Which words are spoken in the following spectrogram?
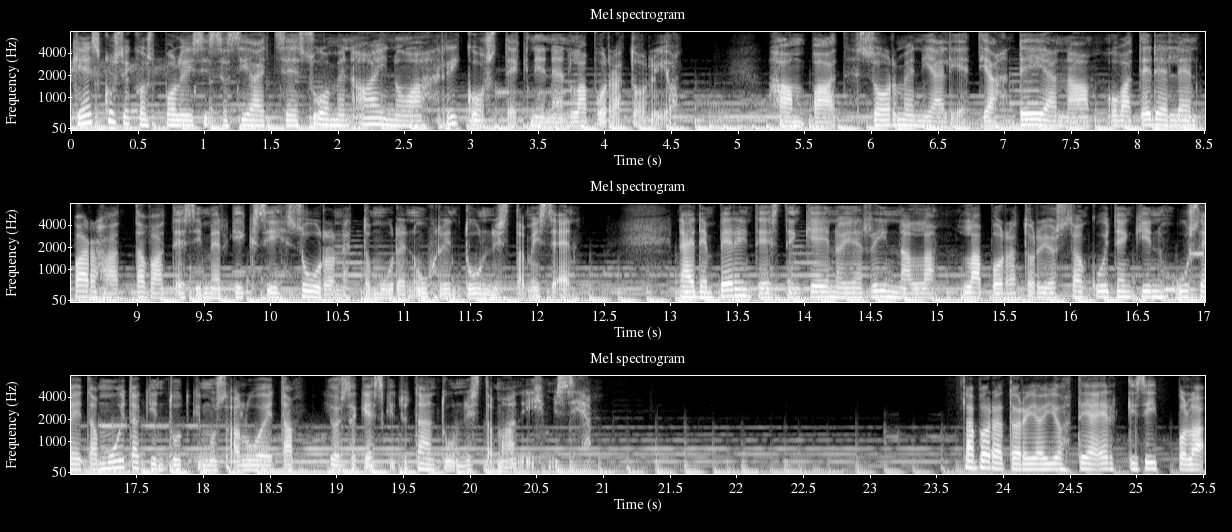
Keskusrikospoliisissa sijaitsee Suomen ainoa rikostekninen laboratorio. Hampaat, sormenjäljet ja DNA ovat edelleen parhaat tavat esimerkiksi suuronnettomuuden uhrin tunnistamiseen. Näiden perinteisten keinojen rinnalla laboratoriossa on kuitenkin useita muitakin tutkimusalueita, joissa keskitytään tunnistamaan ihmisiä. Laboratorion johtaja Erkki Sippola,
